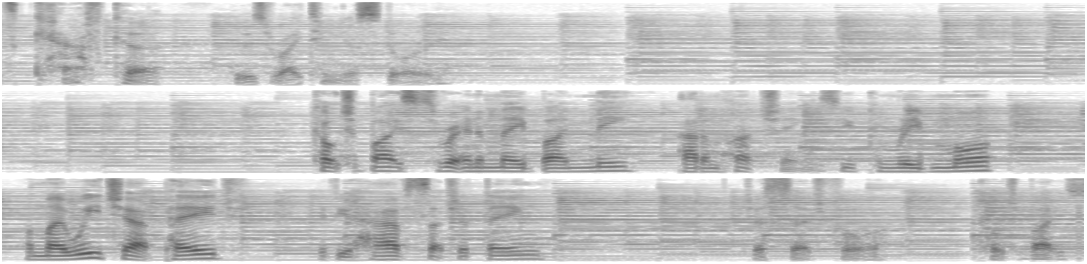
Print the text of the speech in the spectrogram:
it's Kafka who is writing your story. Culture Bites is written and made by me, Adam Hutchings. You can read more on my WeChat page. If you have such a thing, just search for Culture Bites.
